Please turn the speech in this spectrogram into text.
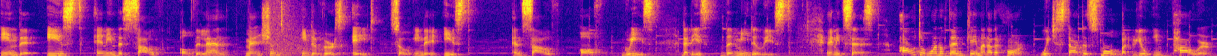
in the east and in the south of the land mentioned in the verse 8 so in the east and south of Greece that is the Middle East. And it says out of one of them came another horn which started small but grew in power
